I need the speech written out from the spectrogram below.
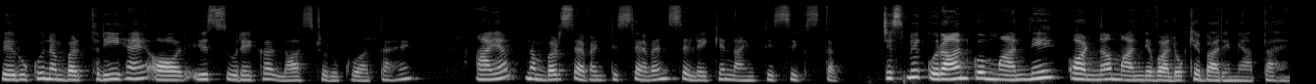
پھر رکو نمبر تھری ہے اور اس سورے کا لاسٹ رکو آتا ہے۔ آیت نمبر سیونٹی سیون سے لے کے نائنٹی سکس تک، جس میں قرآن کو ماننے اور نہ ماننے والوں کے بارے میں آتا ہے۔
